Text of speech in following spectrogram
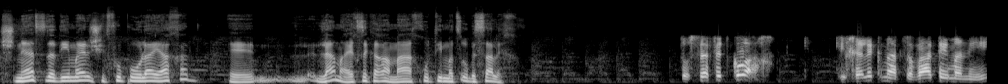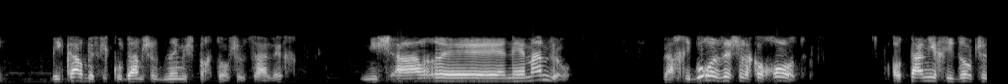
שני הצדדים האלה שיתפו פעולה יחד? אה, למה? איך זה קרה? מה החות'ים מצאו בסאלח? תוספת כוח. כי חלק מהצבא התימני, בעיקר בפיקודם של בני משפחתו של סאלח, נשאר אה, נאמן לו. והחיבור הזה של הכוחות, אותן יחידות של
